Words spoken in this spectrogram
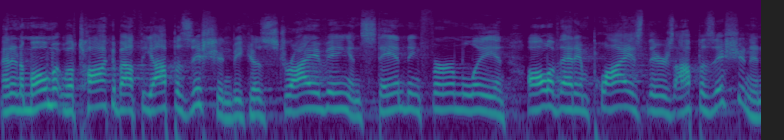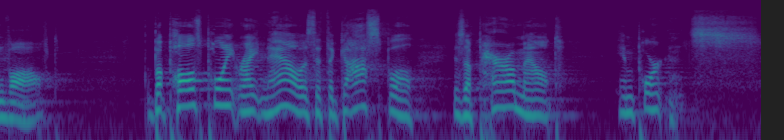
And in a moment, we'll talk about the opposition because striving and standing firmly and all of that implies there's opposition involved. But Paul's point right now is that the gospel is of paramount importance.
